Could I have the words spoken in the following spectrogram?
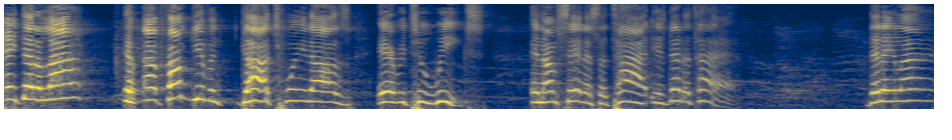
Ain't- that a lie? If, if I'm giving God twenty dollars every two weeks, and I'm saying it's a tithe, is that a tithe? That ain't lying.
